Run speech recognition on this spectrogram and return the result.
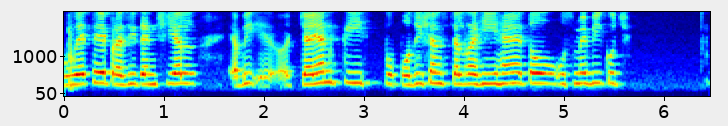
हुए थे प्रेसिडेंशियल अभी चयन की पोजीशंस चल रही हैं तो उसमें भी कुछ,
